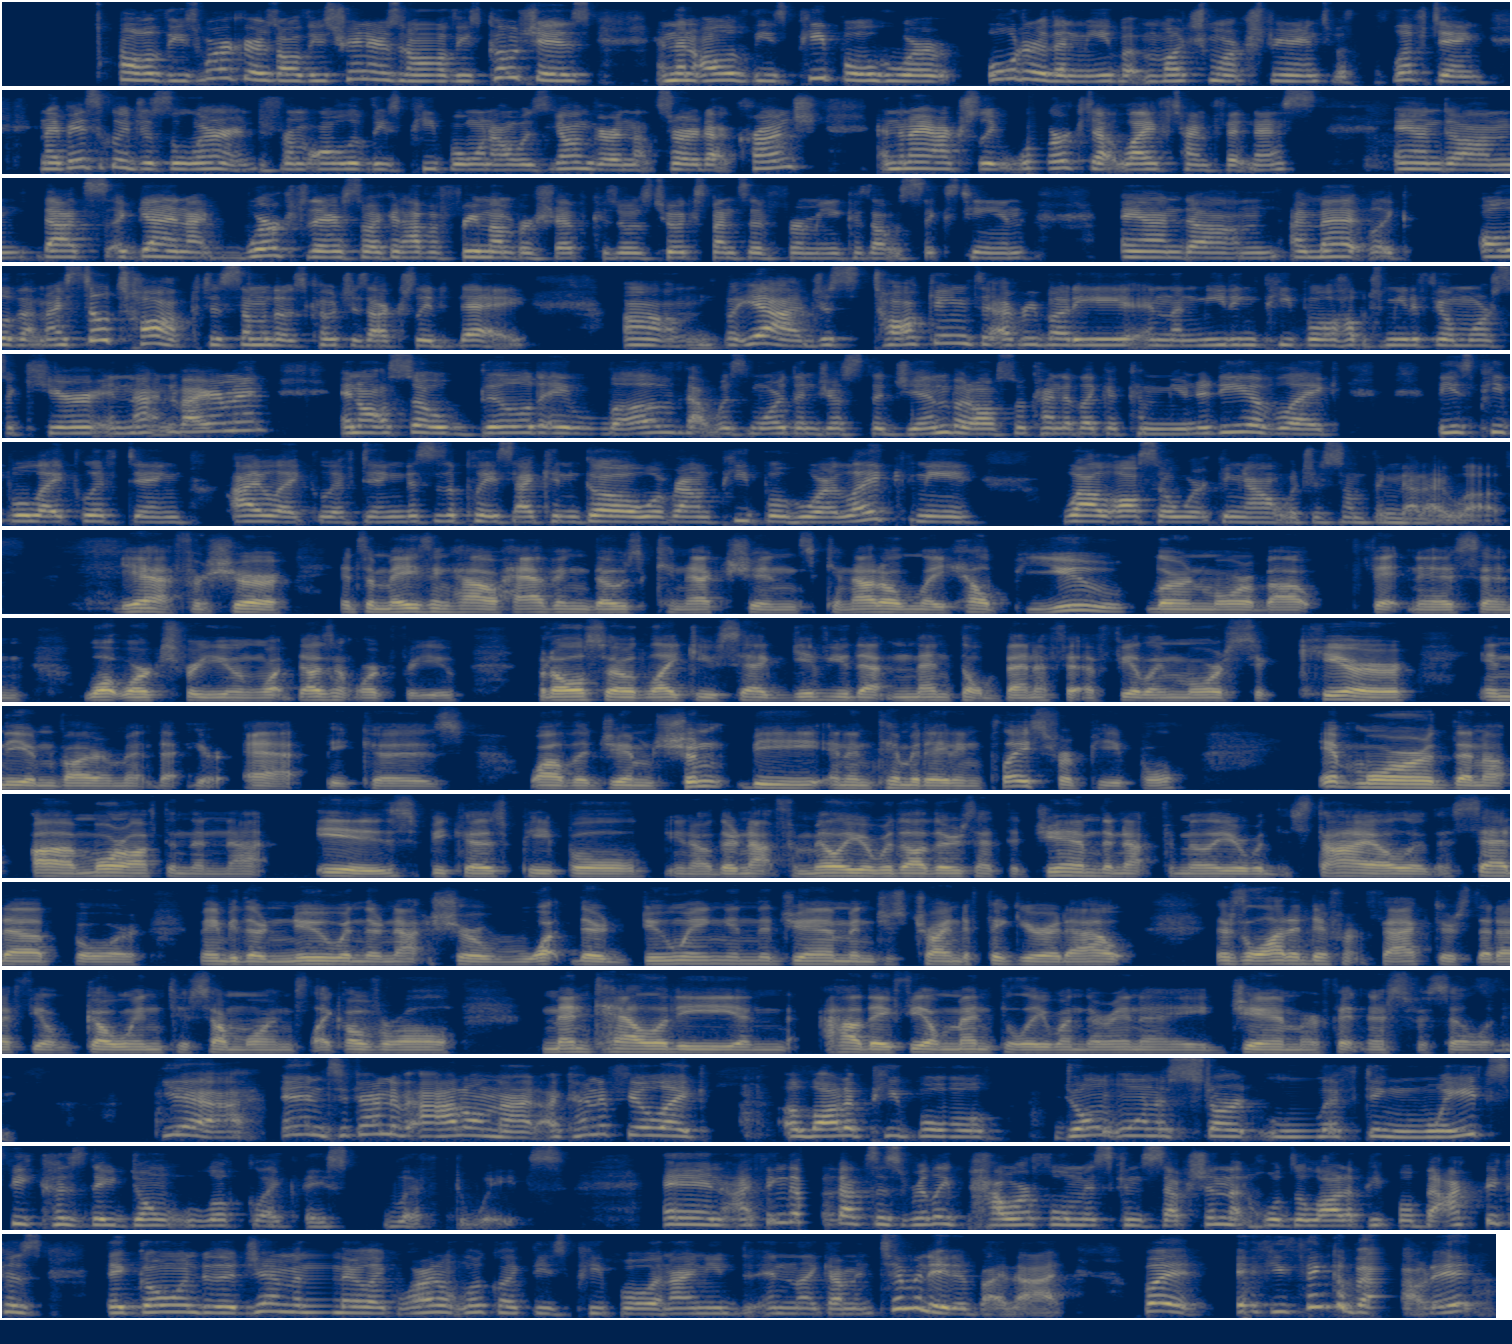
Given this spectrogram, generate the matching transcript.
all of these workers, all these trainers, and all these coaches, and then all of these people who are older than me, but much more experienced with lifting. And I basically just learned from all of these people when I was younger, and that started at Crunch. And then I actually worked at Lifetime Fitness. And um, that's again, I worked there so I could have a free membership because it was too expensive for me because I was 16. And um, I met like all of them. I still talk to some of those coaches actually today. Um, but yeah, just talking to everybody and then meeting people helped me to feel more secure in that environment and also build a love that was more than just the gym, but also kind of like a community of like, these people like lifting, I like lifting. This is a place I can go around people who are like me while also working out, which is something that I love. Yeah, for sure. It's amazing how having those connections can not only help you learn more about fitness and what works for you and what doesn't work for you, but also, like you said, give you that mental benefit of feeling more secure in the environment that you're at. Because while the gym shouldn't be an intimidating place for people, it more than uh, more often than not is because people, you know, they're not familiar with others at the gym. They're not familiar with the style or the setup, or maybe they're new and they're not sure what they're doing in the gym and just trying to figure it out. There's a lot of different factors that I feel go into someone's like overall mentality and how they feel mentally when they're in a gym or fitness facility. Yeah. And to kind of add on that, I kind of feel like a lot of people don't want to start lifting weights because they don't look like they lift weights. And I think that that's this really powerful misconception that holds a lot of people back because they go into the gym and they're like, well, I don't look like these people. And I need, and like, I'm intimidated by that. But if you think about it,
